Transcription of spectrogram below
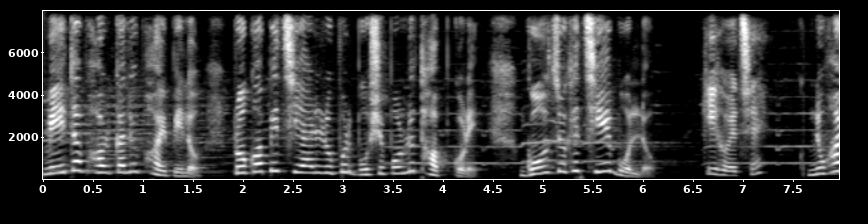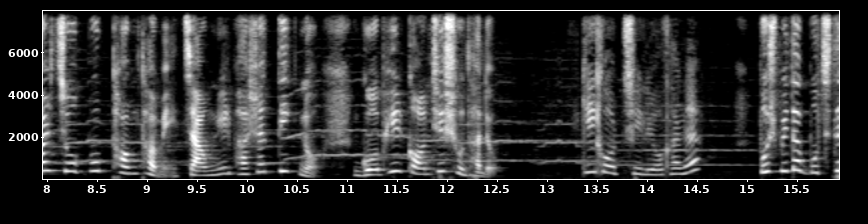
মেয়েটা ভরকালো ভয় পেল। প্রকপে চেয়ারের উপর বসে পড়ল থপ করে। গোল চোখে চেয়ে বলল কি হয়েছে? নুহার চোখ মুখ থমথমে চাউনির ভাষা তীক্ষ্ণ গভীর কণ্ঠে শুধালো। কি করছিলি ওখানে? পুষ্পিতা বুঝতে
